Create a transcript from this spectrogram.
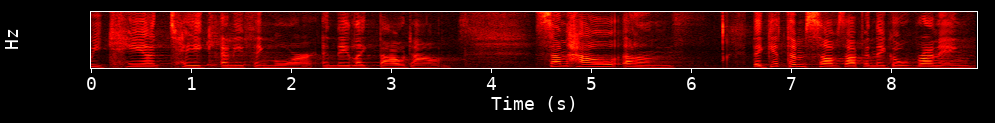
we can't take anything more. And they like bow down. Somehow, um, they get themselves up and they go running.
